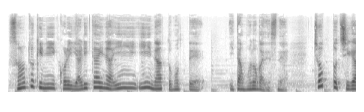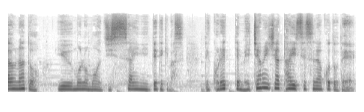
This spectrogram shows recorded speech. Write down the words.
その時にこれやりたいな、いい、いいなと思っていたものがですね、ちょっと違うなというものも実際に出てきます。で、これってめちゃめちゃ大切なことで、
